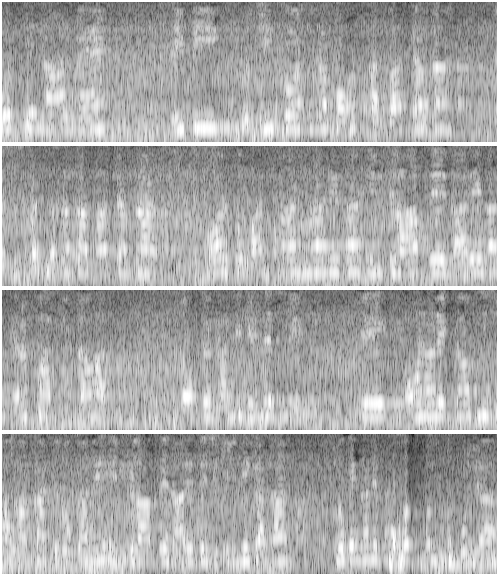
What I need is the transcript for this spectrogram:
ਉੱਥੇ ਨਾਲ ਮੈਂ ਬੀਬੀ ਗੁਰਜੀਤ ਕੌਰ ਜੀ ਦਾ ਬਹੁਤ ਧੰਨਵਾਦ ਕਰਦਾ, ਮਿਸਿਸ ਭੱਟਰ ਦਾ ਧੰਨਵਾਦ ਕਰਦਾ ਔਰ ਭਗਵੰਤ ਮਾਨ ਉਹਨਾਂ ਨੇ ਤਾਂ ਇਨਕਲਾਬ ਦੇ ਨਾਰੇ ਦਾ ਗਰਭਪਾਤ ਕੀਤਾ ਵਾ। ਡਾਕਟਰ ਗਾਂਧੀ ਕਹਿੰਦੇ ਸੀਗੇ ਕਿ ਆਉਣ ਵਾਲੇ ਕਾਫੀ ਸਾਲਾਂ ਤੱਕ ਲੋਕਾਂ ਨੇ ਇਨਕਲਾਬ ਦੇ ਨਾਰੇ ਤੇ ਯਕੀਨ ਨਹੀਂ ਕਰਨਾ, ਕਿਉਂਕਿ ਇਹਨਾਂ ਨੇ ਬਹੁਤ ਝੂਠ ਬੋਲਿਆ,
